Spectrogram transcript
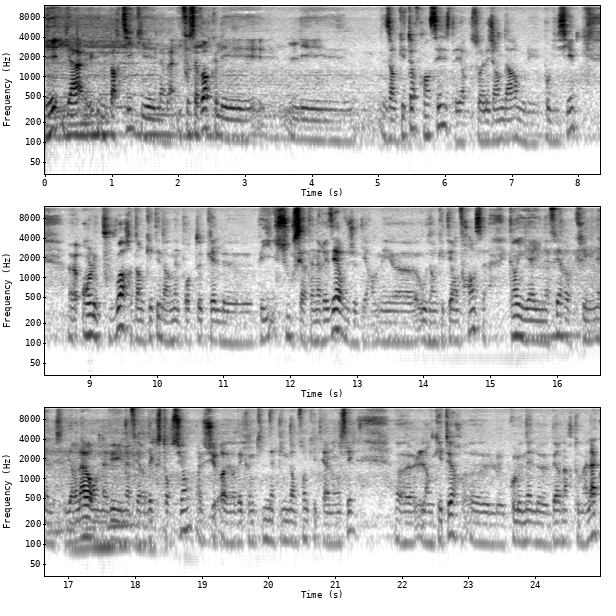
Mais il y a une partie qui est là-bas. Il faut savoir que les, les enquêteurs français, c'est-à-dire que ce soit les gendarmes ou les policiers, euh, ont le pouvoir d'enquêter dans n'importe quel euh, pays, sous certaines réserves, je veux dire, mais, euh, ou d'enquêter en France, quand il y a une affaire criminelle. C'est-à-dire là, on avait une affaire d'extorsion, avec un kidnapping d'enfants qui était annoncé. L'enquêteur, le colonel Bernard Tomalac,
